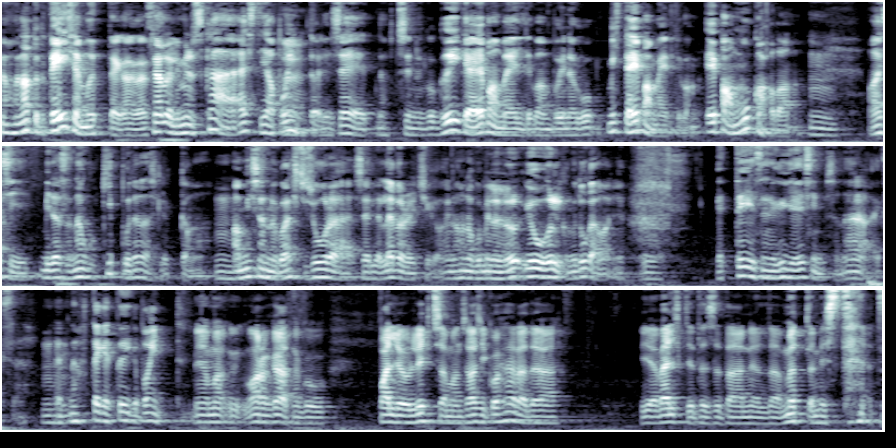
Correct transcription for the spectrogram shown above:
noh, natuke teise mõttega, aga seal oli minu arust ka hästi hea point yeah. oli see, et noh, see on nagu kõige ebameeldivam või nagu mitte ebameeldivam, ebamugavam mm asi, mida sa nagu kipud edasi lükkama mm. -hmm. aga mis on nagu hästi suure selle leverage'iga või noh, nagu millel mm -hmm. jõuõlg on tugev, on ju mm. -hmm et tee see kõige esimesena ära, eks mm. -hmm. et noh, tegelikult õige point. ja ma, ma arvan ka, et nagu palju lihtsam on see asi kohe ära teha. ja vältida seda nii-öelda mõtlemist, et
